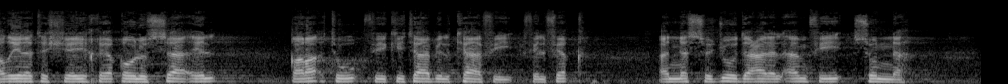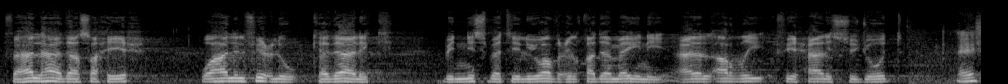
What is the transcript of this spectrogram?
فضيلة الشيخ يقول السائل قرأت في كتاب الكافي في الفقه أن السجود على الأنف سنة فهل هذا صحيح؟ وهل الفعل كذلك بالنسبة لوضع القدمين على الأرض في حال السجود؟ إيش؟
